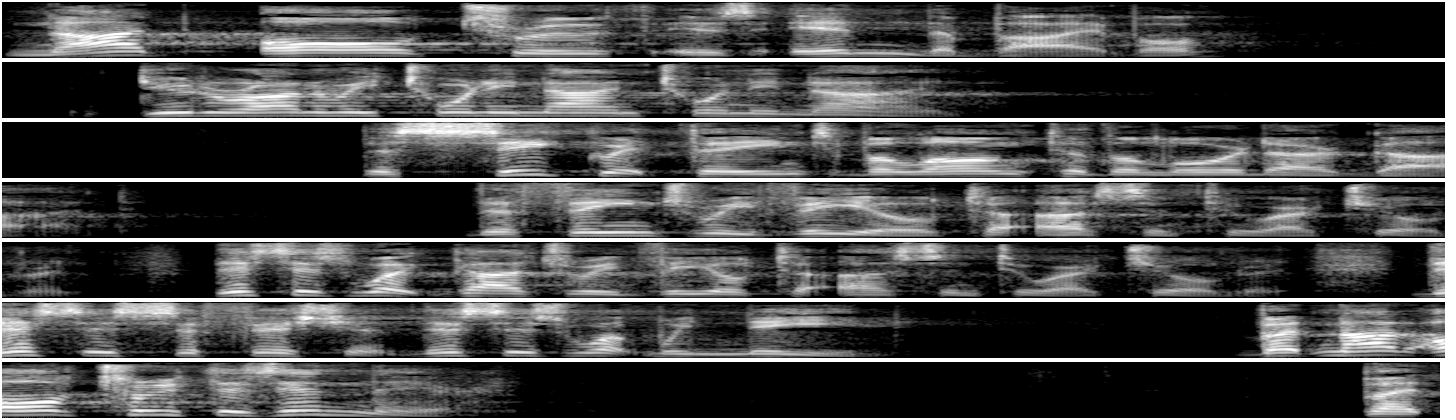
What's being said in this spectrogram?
Not all truth is in the Bible. Deuteronomy 29, 29. The secret things belong to the Lord our God. The things revealed to us and to our children. This is what God's revealed to us and to our children. This is sufficient. This is what we need. But not all truth is in there. But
